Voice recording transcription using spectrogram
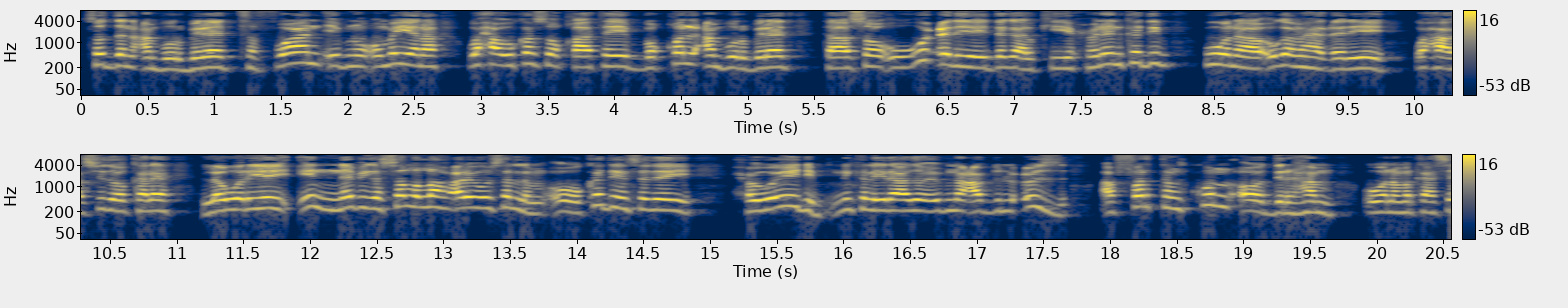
soddon cambuurbireed safwaan ibnu umayana waxa uu ka soo qaatay boqol cambuurbireed taasoo uu u celiyey dagaalkii xuneyn kadib wuuna uga mahad celiyey waxaa sidoo kale la wariyey in nebiga sala allahu caleyhi wasalam uu ka deensaday xuweydhib ninka la yidhaahdo ibnu cabdulcuz afartan kun oo dirham uuna markaasi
